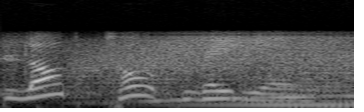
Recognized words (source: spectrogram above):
Blog Talk Radio.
